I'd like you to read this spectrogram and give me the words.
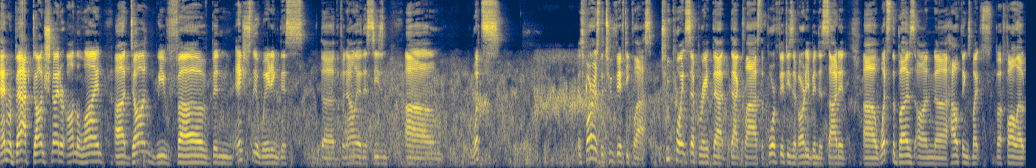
And we're back. Don Schneider on the line. Uh, Don, we've uh, been anxiously awaiting this the, the finale of this season. Um, what's as far as the 250 class? Two points separate that that class. The 450s have already been decided. Uh, what's the buzz on uh, how things might f- fall out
